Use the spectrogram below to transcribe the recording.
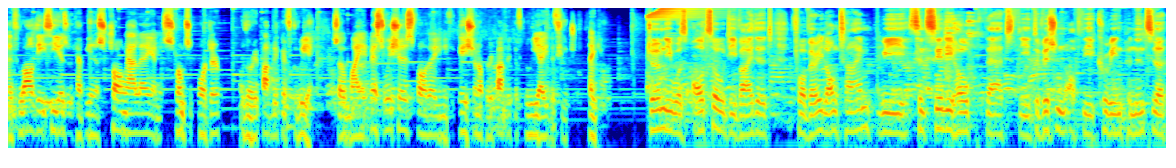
And throughout these years, we have been a strong ally and a strong supporter of the Republic of Korea. So my best wishes for the unification of the Republic of Korea in the future. Thank you. Germany was also divided for a very long time. We sincerely hope that the division of the Korean Peninsula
